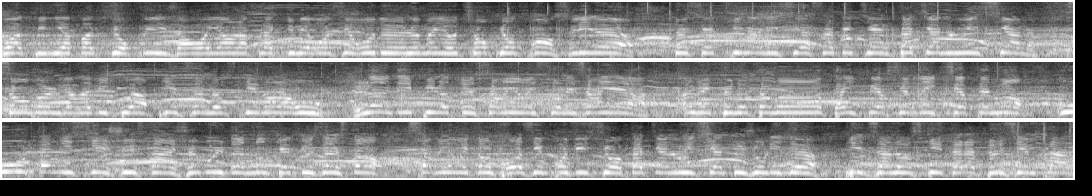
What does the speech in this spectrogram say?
crois qu'il n'y a pas de surprise en voyant la plaque numéro 02, le maillot de champion de France, leader de cette finale ici à Saint-Etienne. Tatiane Louisiane s'envole vers la victoire. Pietzanovski est dans la roue. L'un des pilotes de Sarian est sur les arrières, avec notamment Taillefer Cédric, certainement, ou Justin. Je vous le donne dans quelques instants. Sarian est en troisième position. Tatiane Louisiane toujours leader. Pietzanovski est à la deuxième place.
